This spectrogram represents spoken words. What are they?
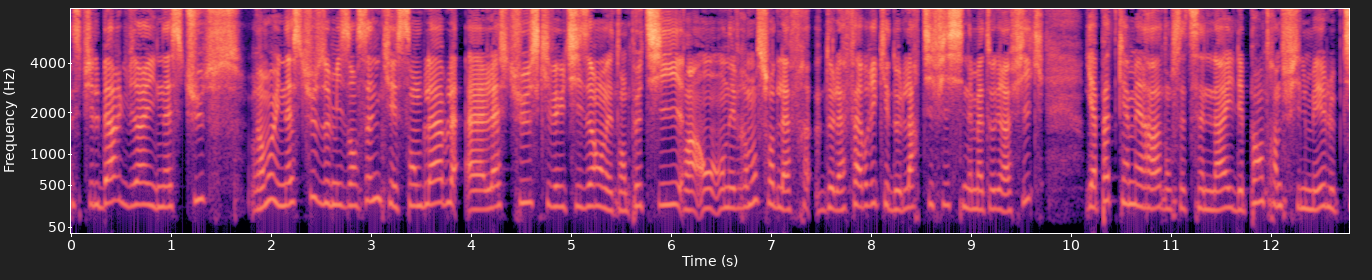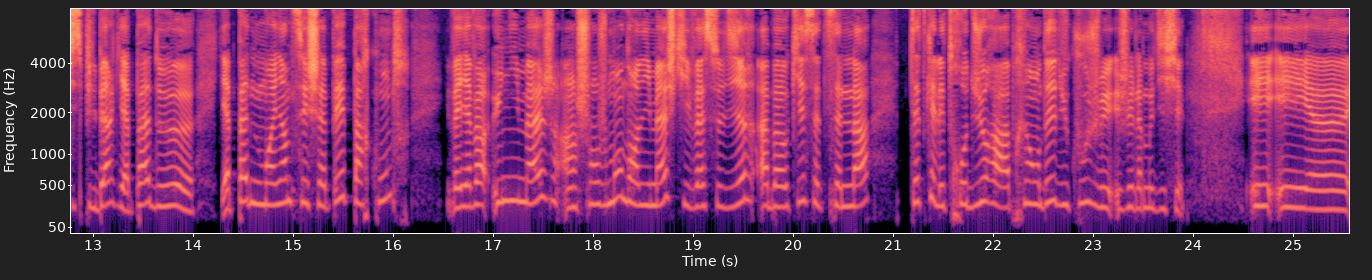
Spielberg vient une astuce, vraiment une astuce de mise en scène qui est semblable à l'astuce qu'il va utiliser en étant petit. Enfin, on, on est vraiment sur de la, de la fabrique et de l'artifice cinématographique. Il n'y a pas de caméra dans cette scène-là. Il n'est pas en train de filmer. Le petit Spielberg, il n'y a pas de, euh, il a pas de moyen de s'échapper. Par contre, il va y avoir une image, un changement dans l'image qui va se dire ah bah ok cette scène-là, peut-être qu'elle est trop dure à appréhender. Du coup, je vais, je vais la modifier. Et, et, euh,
